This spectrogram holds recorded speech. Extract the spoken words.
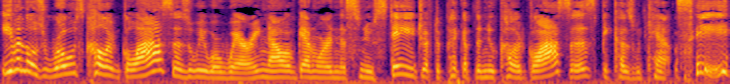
even those rose colored glasses we were wearing, now again, we're in this new stage. We have to pick up the new colored glasses because we can't see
